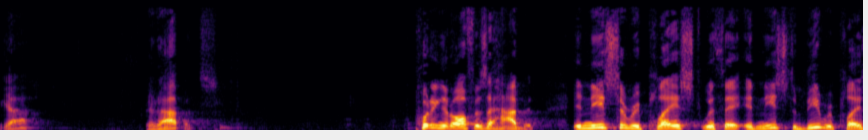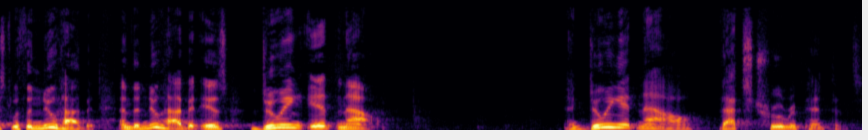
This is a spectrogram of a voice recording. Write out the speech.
Yeah, it happens. Putting it off is a habit. It needs to replaced with a, it needs to be replaced with a new habit. And the new habit is doing it now. And doing it now, that's true repentance.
